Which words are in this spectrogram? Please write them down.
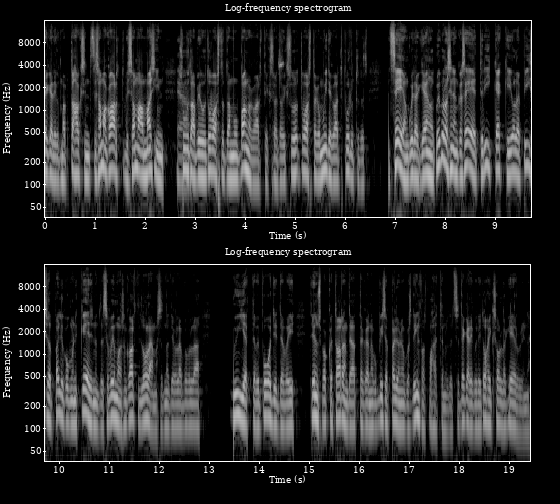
tegelikult ma tahaksin, seesama kaart või sama masin ja. suudab ju tuvastada mu pangakaarti, eks ole, ta võiks tuvastada ka muide kaarte puudutades. et see on kuidagi jäänud, võib-olla siin on ka see, et riik äkki ei ole piisavalt palju kommunikeerinud, et see võimalus on kaartidel olemas, et nad ei ole võib-olla müüjate või poodide või teenusepakkujate arendajatega nagu piisavalt palju nagu seda infot vahetanud, et see tegelikult ei tohiks olla keeruline.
